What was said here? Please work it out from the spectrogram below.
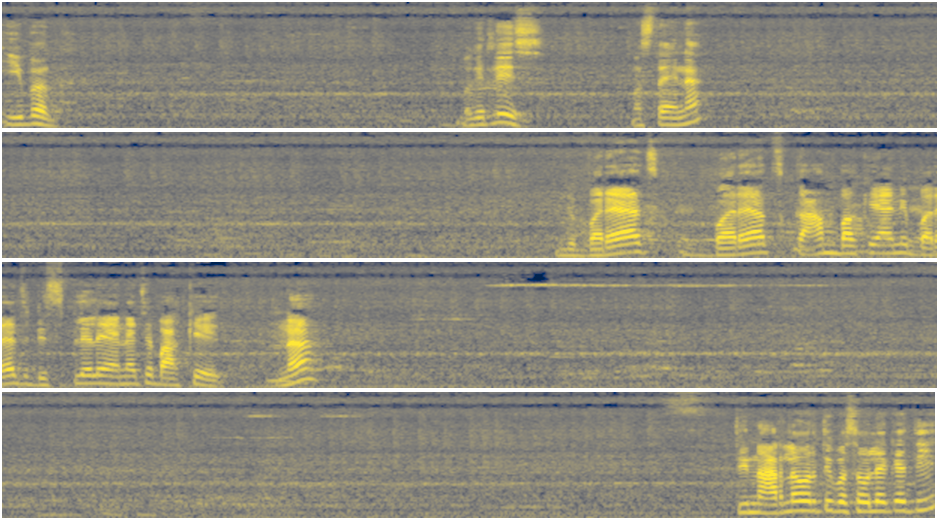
ही बघ बघितलीस मस्त आहे ना म्हणजे बऱ्याच बऱ्याच काम बाकी आहे आणि बऱ्याच डिस्प्लेला येण्याचे बाकी आहेत ना? ती नारळावरती बसवली काय ती?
